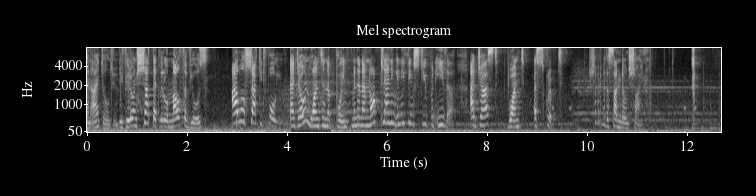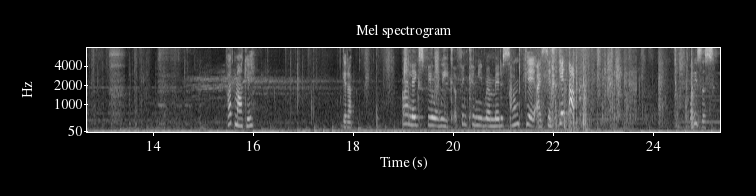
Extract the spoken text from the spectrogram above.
And I told you, if you don't shut that little mouth of yours, I will shut it for you. I don't want an appointment, and I'm not planning anything stupid either. I just want a script. Shove it where the sun don't shine. Wat Marky? Get up. My legs feel weak. I think I need my I medicine. don't care. I said get up. What is this?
